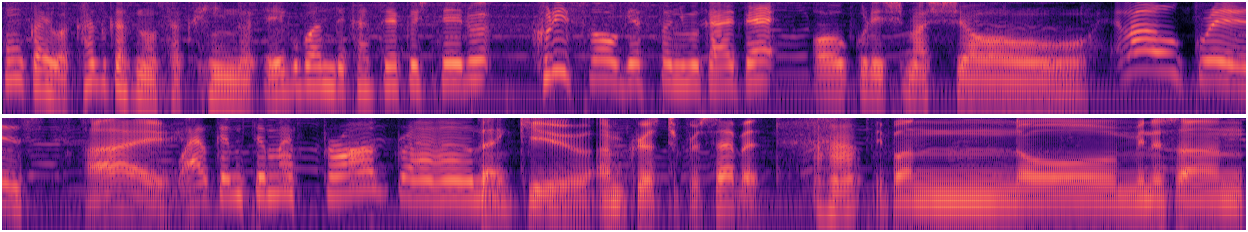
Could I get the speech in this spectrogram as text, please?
今回は数々の作品の英語版で活躍しているクリスをゲストに迎えてお送りしましょう Hello Chris Hi. Welcome to my program Thank you. I'm Christopher Sabat. は日本の皆さん、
